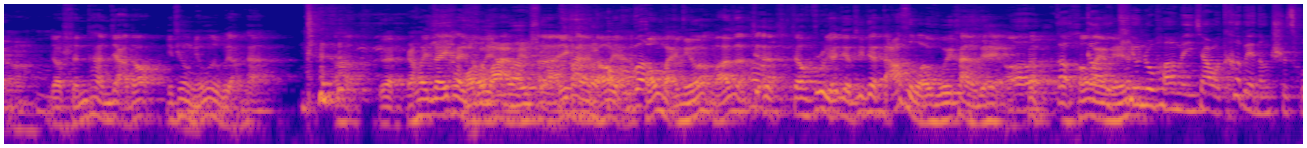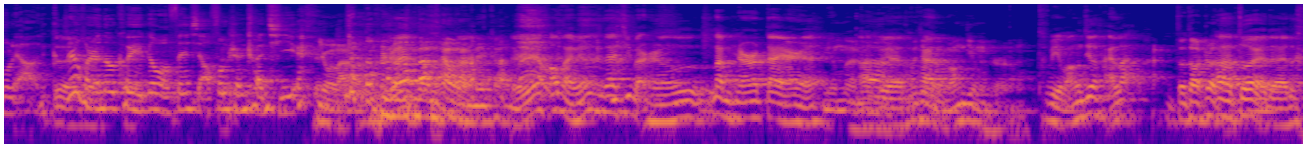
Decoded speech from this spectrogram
叫《神探驾到》，一听名字就不想看 啊。对，然后再一看导演，我也没说啊，一看导演 黄百鸣，完了，这这不是袁姐推荐，打死我都不会看的电影。黄百鸣，听众朋友们一下，我特别能吃粗粮，任何人都可以跟我分享《封神传奇》。又来了，那那我还没看对，因为黄百鸣现在基本上烂片儿代言人，明白啊，对，不他像王晶似的，他比王晶还烂。都到这啊，对对对，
